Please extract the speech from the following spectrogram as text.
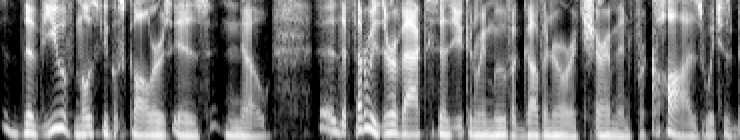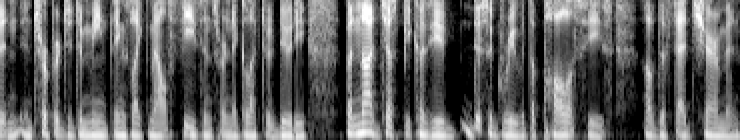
The view of most legal scholars is no. Uh, the Federal Reserve Act says you can remove a governor or a chairman for cause, which has been interpreted to mean things like malfeasance or neglect of duty, but not just because you disagree with the policies of the Fed chairman.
